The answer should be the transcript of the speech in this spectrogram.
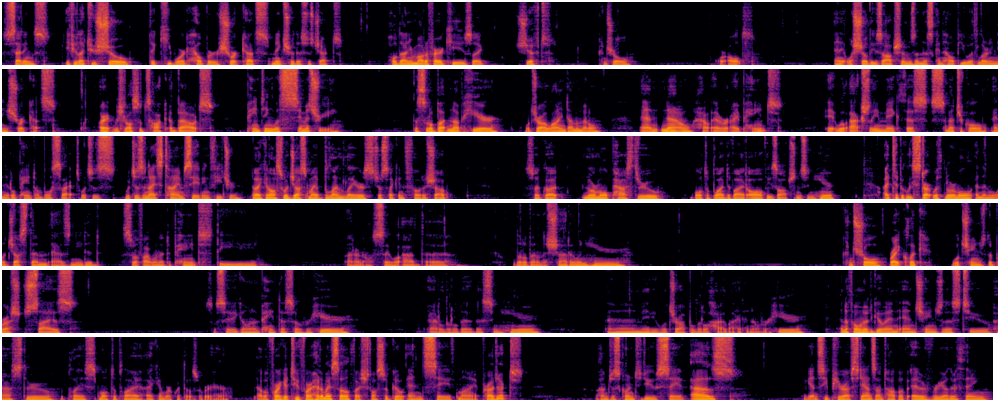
Settings. If you'd like to show the keyboard helper shortcuts, make sure this is checked. Hold down your modifier keys like Shift, Control, or Alt, and it will show these options, and this can help you with learning these shortcuts. All right, we should also talk about painting with symmetry. This little button up here will draw a line down the middle, and now, however I paint, it will actually make this symmetrical and it'll paint on both sides, which is which is a nice time saving feature. Now I can also adjust my blend layers just like in Photoshop. So I've got normal, pass through, multiply, divide, all these options in here. I typically start with normal and then we'll adjust them as needed. So if I wanted to paint the, I don't know, say we'll add the little bit on the shadow in here. control right click We'll change the brush size. So say we go in and paint this over here, add a little bit of this in here, and maybe we'll drop a little highlight in over here. And if I wanted to go in and change this to pass through, replace, multiply, I can work with those over here. Now, before I get too far ahead of myself, I should also go and save my project. I'm just going to do save as. Again, PureRef stands on top of every other thing,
